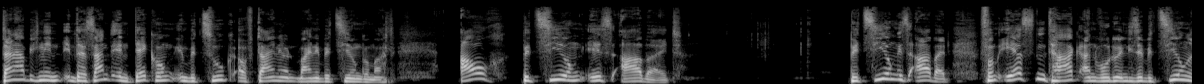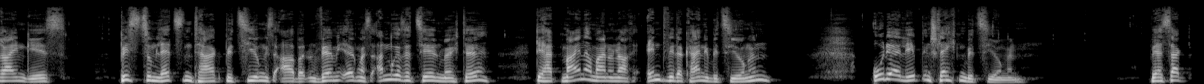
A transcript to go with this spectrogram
dann habe ich eine interessante Entdeckung in Bezug auf deine und meine Beziehung gemacht. Auch Beziehung ist Arbeit. Beziehung ist Arbeit. Vom ersten Tag an, wo du in diese Beziehung reingehst, bis zum letzten Tag, Beziehung ist Arbeit. Und wer mir irgendwas anderes erzählen möchte, der hat meiner Meinung nach entweder keine Beziehungen oder er lebt in schlechten Beziehungen. Wer sagt,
